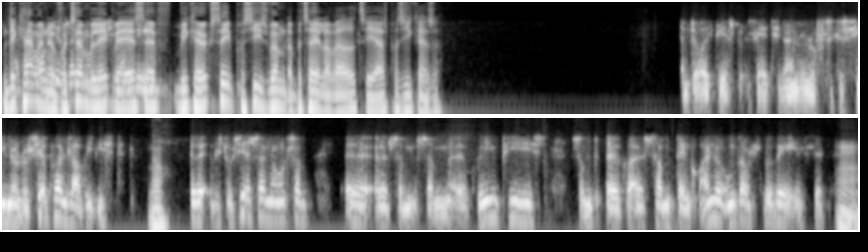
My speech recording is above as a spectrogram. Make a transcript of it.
Men det Altså, kan man vores jo for eksempel ikke ved SF. Vi kan jo ikke se præcis, hvem der betaler hvad til jeres partikasse. Jamen, det var ikke det, jeg sagde til når du skal sige, når du ser på en lobbyist. Nå. Øh, Hvis du ser sådan nogen som, øh, øh, som, som øh, Greenpeace, som, øh, som den grønne ungdomsbevægelse, Mm.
